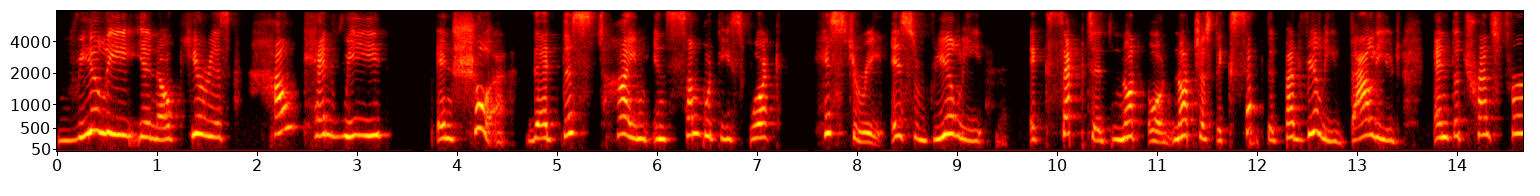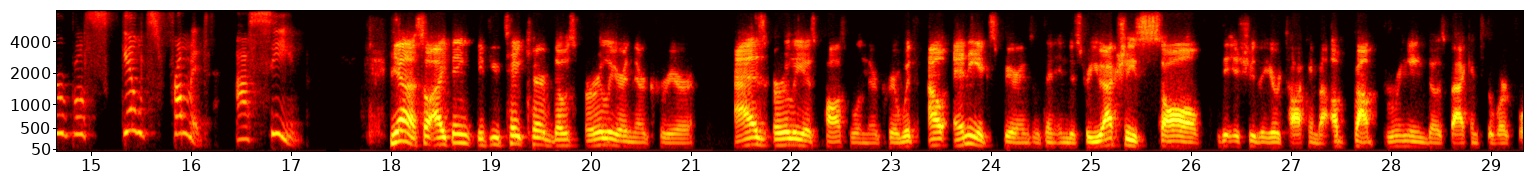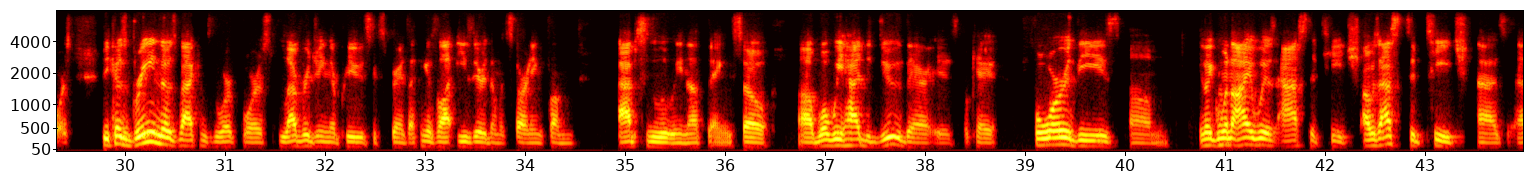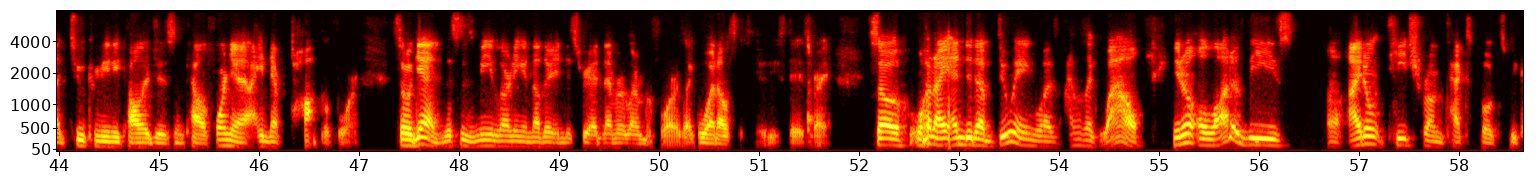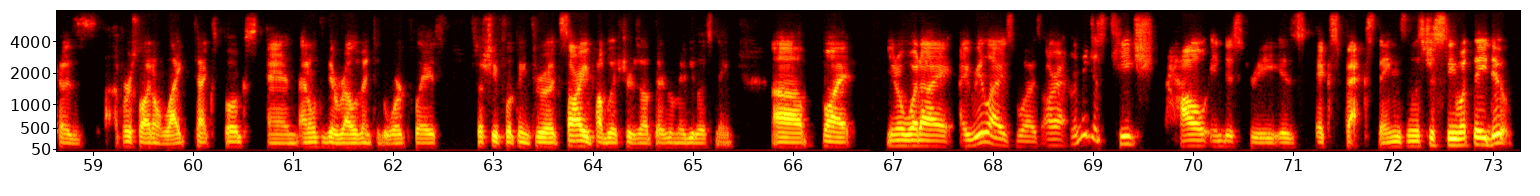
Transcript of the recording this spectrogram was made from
really you know curious how can we ensure that this time in somebody's work history is really accepted not or not just accepted but really valued and the transferable skills from it are seen? Yeah so i think if you take care of those earlier in their career as early as possible in their career without any experience within industry you actually solve the issue that you're talking about about bringing those back into the workforce. Because bringing those back into the workforce leveraging their previous experience i think is a lot easier than with starting from absolutely nothing. So uh, what we had to do there is okay for these um, like when i was asked to teach i was asked to teach as at two community colleges in california i had never taught before so again, this is me learning another industry I'd never learned before. Like what else is new these days, right? So what I ended up doing was I was like, wow, you know, a lot of these uh, I don't teach from textbooks because uh, first of all, I don't like textbooks and I don't think they're relevant to the workplace, especially flipping through it. Sorry, publishers out there who may be listening. Uh, but you know what I, I realized was all right let me just teach how industry is expects things and let's just see what they do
